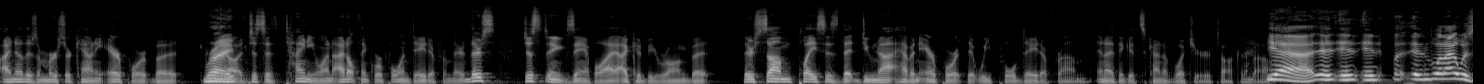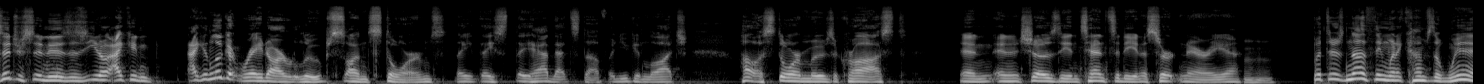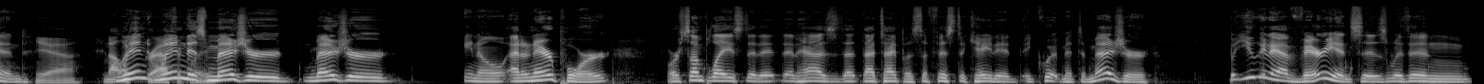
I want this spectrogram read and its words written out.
I know there's a Mercer County airport, but you Right. know, just a tiny one. I don't think we're pulling data from there. There's just an example. I, I could be wrong, but there's some places that do not have an airport that we pull data from, and I think it's kind of what you're talking about. Yeah, and and, and, and what I was interested in is is you know I can I can look at radar loops on storms. They they they have that stuff, and you can watch how a storm moves across, and and it shows the intensity in a certain area. Mm-hmm. But there's nothing when it comes to wind. Yeah, not like wind wind is measured measured, you know, at an airport or someplace that it that has that that type of sophisticated equipment to measure. But you can have variances within,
